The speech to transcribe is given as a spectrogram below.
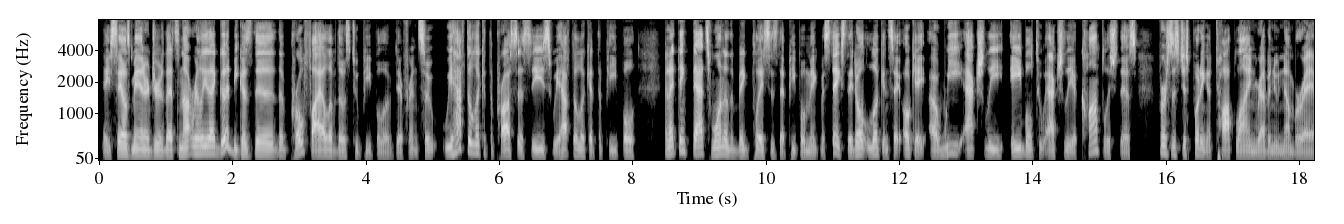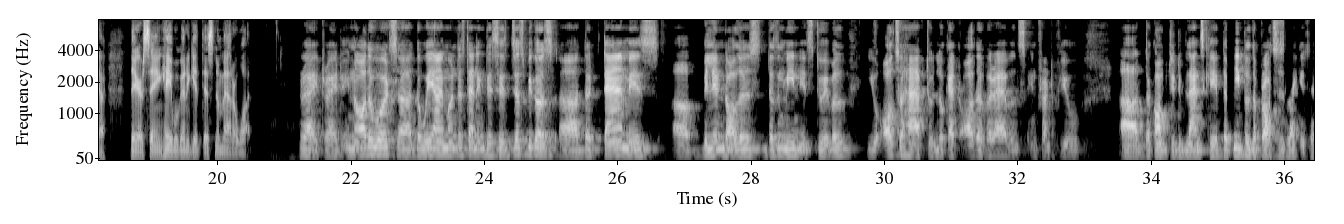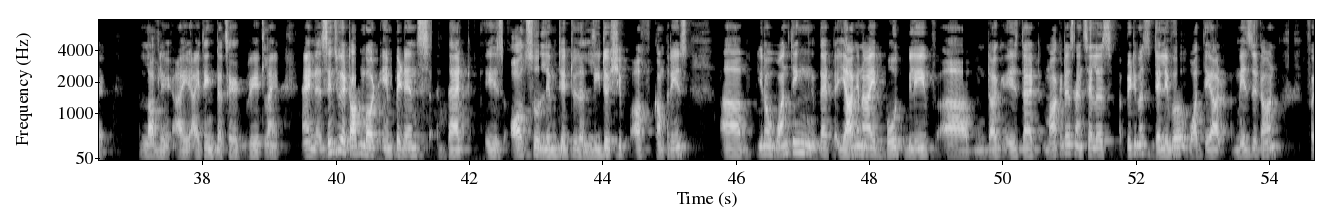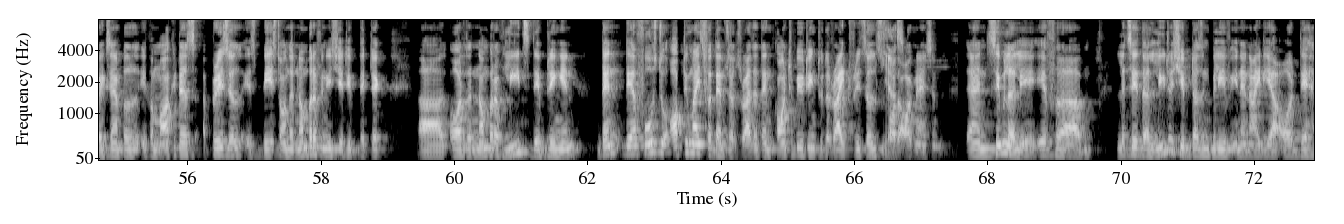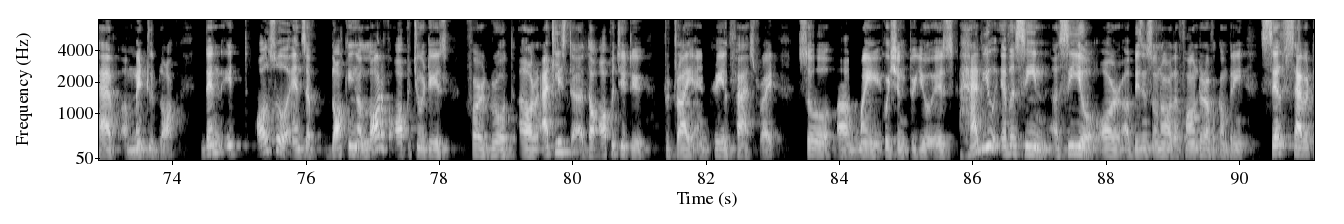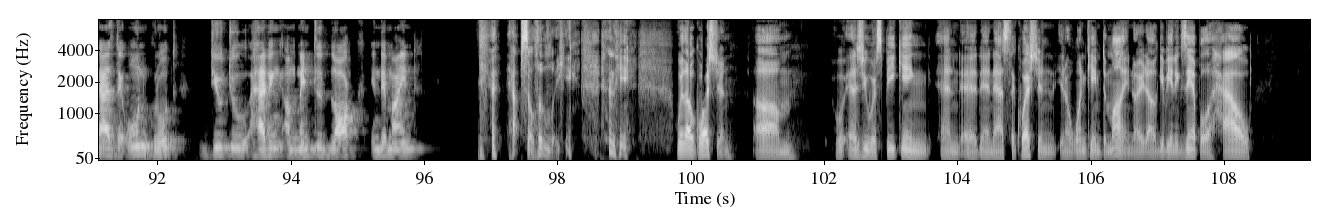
a sales manager that's not really that good because the the profile of those two people are different. So we have to look at the processes, we have to look at the people, and I think that's one of the big places that people make mistakes. They don't look and say, "Okay, are we actually able to actually accomplish this?" versus just putting a top line revenue number there, saying, "Hey, we're going to get this no matter what." Right, right. In other words, uh, the way I'm understanding this is just because uh, the TAM is billion dollars doesn't mean it's doable. You also have to look at other variables in front of you, uh, the competitive landscape, the people, the process, like you said. Lovely. I, I think that's a great line. And uh, since we are talking about impedance that is also limited to the leadership of companies, uh, you know, one thing that Yag and I both believe, uh, Doug, is that marketers and sellers pretty much deliver what they are measured on. For example, if a marketer's appraisal is based on the number of initiatives they take uh, or the number of leads they bring in, then they are forced to optimize for themselves rather than contributing to the right results yes. for the organization. And similarly, if um, let's say the leadership doesn't believe in an idea or they have a mental block, then it also ends up blocking a lot of opportunities for growth or at least uh, the opportunity to try and fail fast right so um, my question to you is have you ever seen a ceo or a business owner or the founder of a company self-sabotage their own growth due to having a mental block in their mind? Absolutely. Without question. Um, as you were speaking and, and, and asked the question, you know, one came to mind. Right, I'll give you an example of how,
